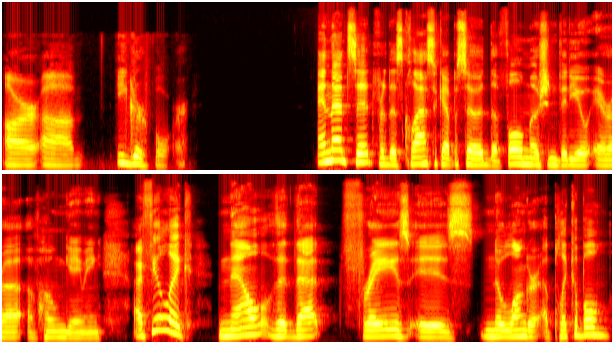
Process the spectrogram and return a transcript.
are um, eager for. And that's it for this classic episode, the full motion video era of home gaming. I feel like now that that phrase is no longer applicable,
